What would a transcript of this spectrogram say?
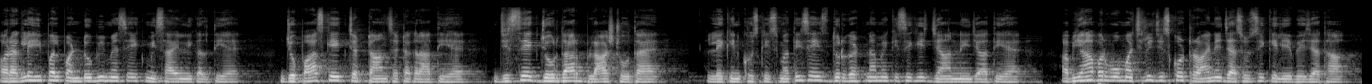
और अगले ही पल पनडुब्बी में से एक मिसाइल निकलती है, जो पास के एक चट्टान से टकराती है, जिससे एक जोरदार ब्लास्ट होता है। लेकिन खुशकिस्मती से इस दुर्घटना में किसी की जान नहीं जाती है। अब यहाँ पर वो मछली जिसको ट्रॉय ने जासूसी के लिए भेजा था,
